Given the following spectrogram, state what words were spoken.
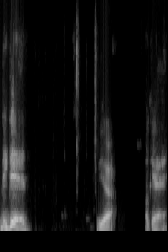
They did. Yeah. Okay.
